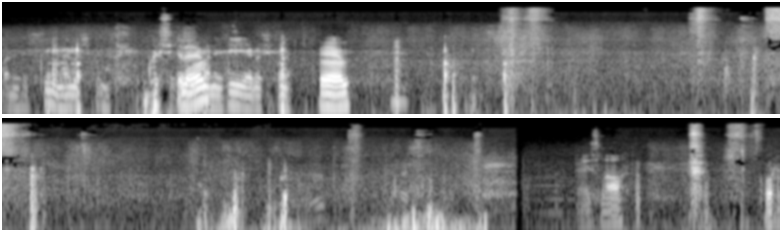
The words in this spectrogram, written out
pani siis sinna kuskile. kuskile jah. pani siia kuskile. jah. Tesla. korv,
